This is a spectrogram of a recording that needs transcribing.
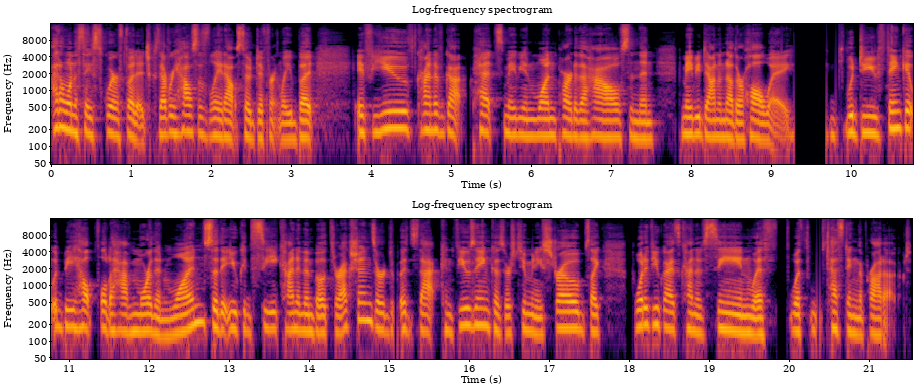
i don't want to say square footage because every house is laid out so differently but if you've kind of got pets maybe in one part of the house and then maybe down another hallway would do you think it would be helpful to have more than one so that you could see kind of in both directions or is that confusing because there's too many strobes like what have you guys kind of seen with with testing the product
